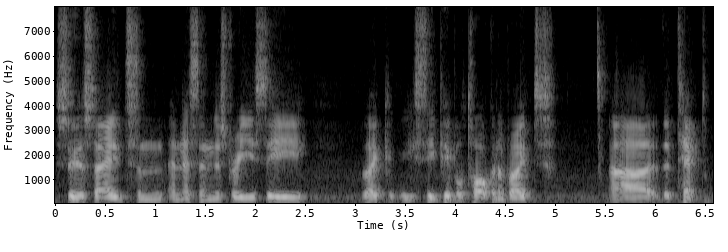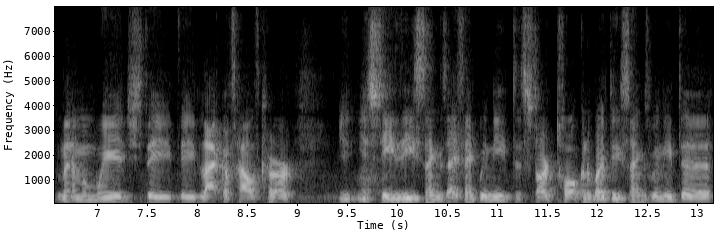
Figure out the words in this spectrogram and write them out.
suicides and in this industry. You see like you see people talking about uh, the tipped minimum wage the the lack of healthcare you, you see these things. I think we need to start talking about these things. We need to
